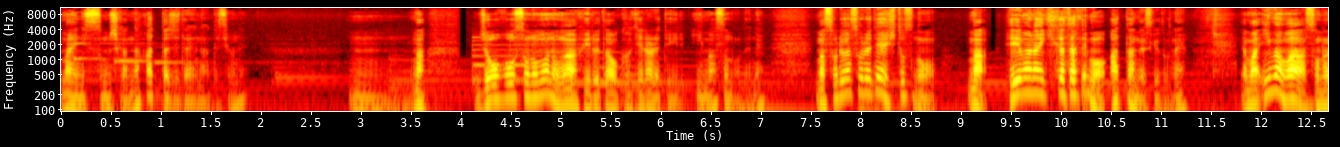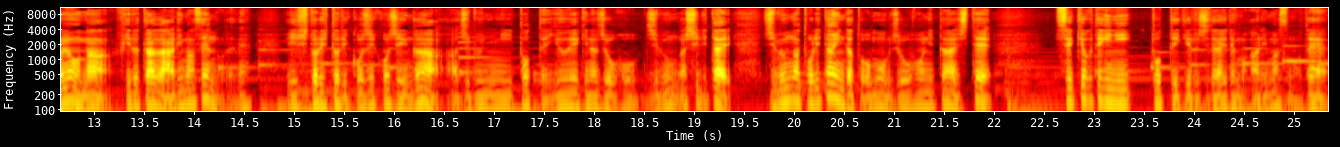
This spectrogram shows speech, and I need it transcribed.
前に進むしかなかった時代なんですよね。うん。まあ情報そのものがフィルターをかけられていますのでね。まあそれはそれで一つのまあ平和な生き方でもあったんですけどね。まあ、今はそのようなフィルターがありませんのでね。一人一人個人個人が自分にとって有益な情報自分が知りたい自分が取りたいんだと思う情報に対して積極的に取っていける時代でもありますので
